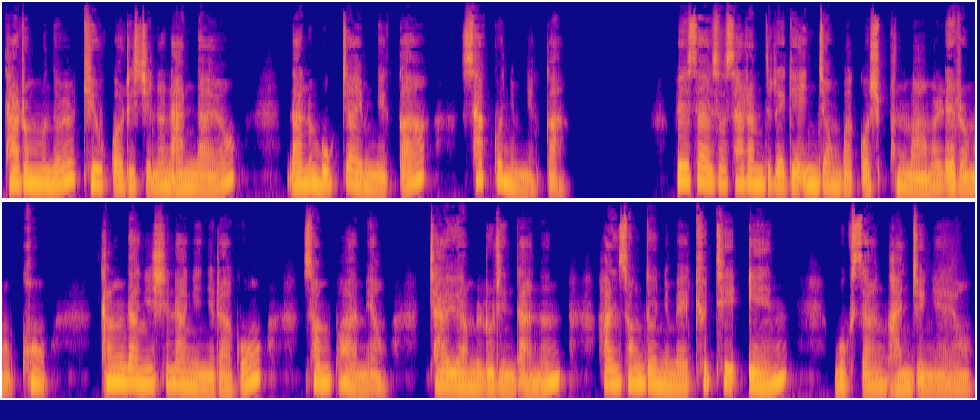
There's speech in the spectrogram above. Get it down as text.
다른 문을 기웃거리지는 않나요? 나는 목자입니까? 사꾼입니까? 회사에서 사람들에게 인정받고 싶은 마음을 내려놓고 당당히 신앙인이라고 선포하며 자유함을 누린다는 한 성도님의 큐티인 묵상 간증이에요.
